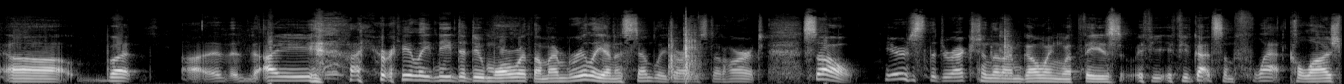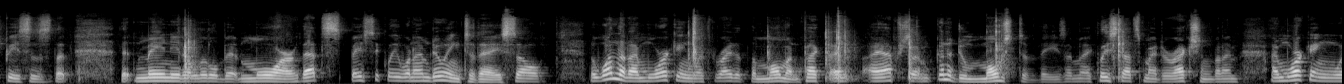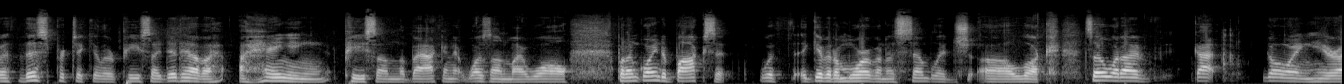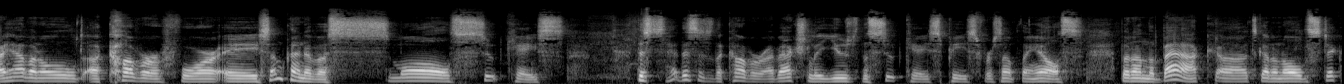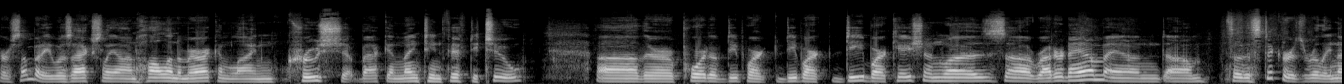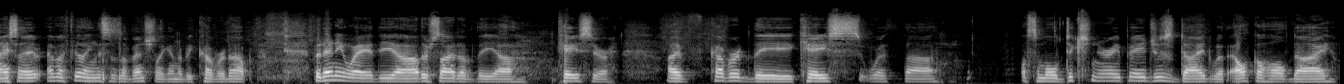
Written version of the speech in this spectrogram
uh, but. Uh, I I really need to do more with them. I'm really an assemblage artist at heart. So here's the direction that I'm going with these. If you if you've got some flat collage pieces that that may need a little bit more, that's basically what I'm doing today. So the one that I'm working with right at the moment, in fact, I, I actually I'm going to do most of these. I at least that's my direction. But I'm I'm working with this particular piece. I did have a, a hanging piece on the back, and it was on my wall, but I'm going to box it with give it a more of an assemblage uh, look. So what I've got going here, I have an old uh, cover for a some kind of a small suitcase. This this is the cover. I've actually used the suitcase piece for something else. But on the back, uh, it's got an old sticker. Somebody was actually on Holland American Line cruise ship back in 1952 uh, their port of debark, debark, debarkation was uh, Rotterdam, and um, so the sticker is really nice. I have a feeling this is eventually going to be covered up. But anyway, the uh, other side of the uh, case here, I've covered the case with uh, some old dictionary pages dyed with alcohol dye.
